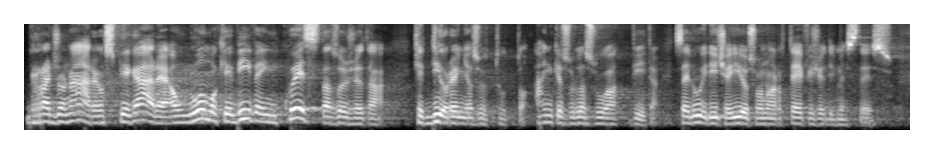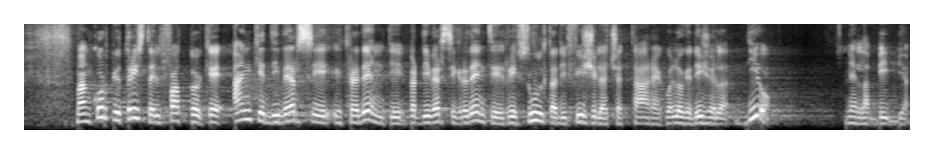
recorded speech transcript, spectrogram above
ragionare o spiegare a un uomo che vive in questa società che Dio regna su tutto, anche sulla sua vita, se lui dice io sono artefice di me stesso. Ma ancora più triste è il fatto che anche diversi credenti, per diversi credenti risulta difficile accettare quello che dice Dio nella Bibbia.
